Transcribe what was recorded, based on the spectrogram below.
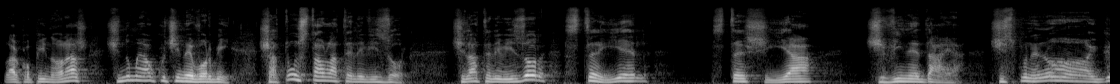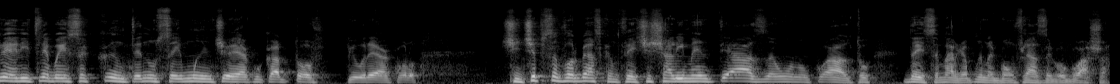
la copii în oraș și nu mai au cu cine vorbi. Și atunci stau la televizor. Și la televizor stă el, stă și ea și vine Daia. Și spune, noi, grerii trebuie să cânte, nu să-i mânce ăia cu cartofi, piure acolo. Și încep să vorbească între ei și își alimentează unul cu altul dă să meargă până gonflează gogoașa.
